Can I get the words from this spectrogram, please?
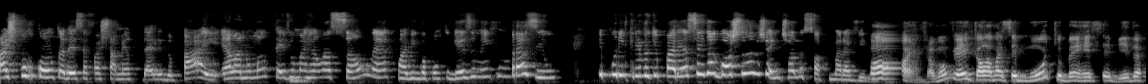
Mas por conta desse afastamento dela e do pai, ela não manteve uma relação né, com a língua portuguesa e nem com o Brasil. E por incrível que pareça, ainda gosta da gente. Olha só que maravilha. Bom, vamos ver. Então, ela vai ser muito bem recebida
